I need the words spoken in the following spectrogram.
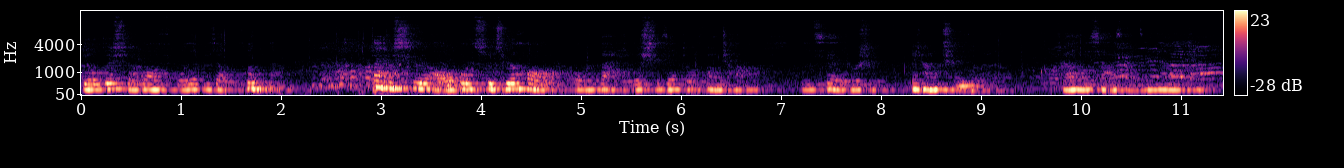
有的时候活得比较困难。但是熬过去之后，我们把一个时间轴放长，一切都是非常值得的。只要你想想今天晚上，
